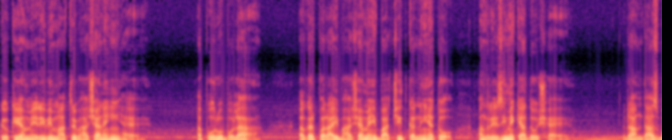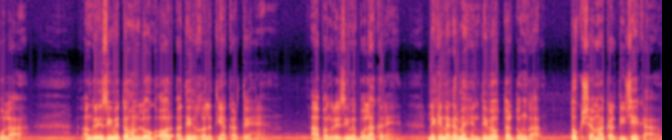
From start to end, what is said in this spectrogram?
क्योंकि यह मेरी भी मातृभाषा नहीं है। अपूर्व बोला, अगर पराई भाषा में ही बातचीत करनी है तो अंग्रेज़ी में क्या दोष है? रामदास बोला, अंग्रेज़ी में तो हम लोग और अधिक गलतियाँ करते हैं। आप अंग्रेज़ी में बोला करें, लेकिन अगर मैं हिंदी में उत्तर दूँगा तो क्षमा कर दीजिएगा।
